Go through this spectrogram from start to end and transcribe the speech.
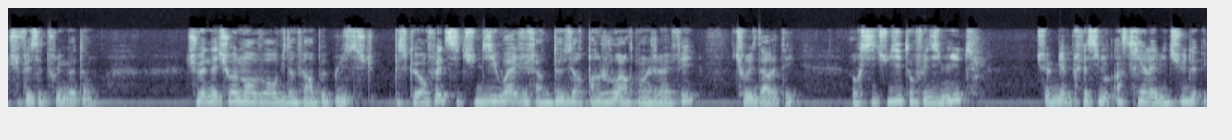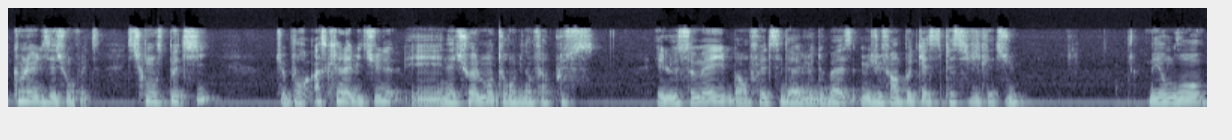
Tu fais ça tous les matins. Tu vas naturellement avoir envie d'en faire un peu plus. Parce que, en fait, si tu te dis, ouais, je vais faire 2 heures par jour alors que t'en as jamais fait, tu risques d'arrêter. Alors que si tu dis, t'en fais 10 minutes, tu vas bien plus facilement inscrire l'habitude, comme la en fait. Si tu commences petit, tu vas pouvoir inscrire l'habitude et naturellement tu auras envie d'en faire plus. Et le sommeil, bah en fait c'est des règles de base, mais je vais faire un podcast spécifique là-dessus. Mais en gros,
